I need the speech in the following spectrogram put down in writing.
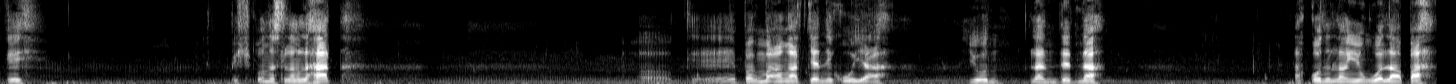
Okay. Fish on nas lang lahat. Okay. Pag maangat yan ni kuya, yun, landed na. Ako na lang yung wala pa.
